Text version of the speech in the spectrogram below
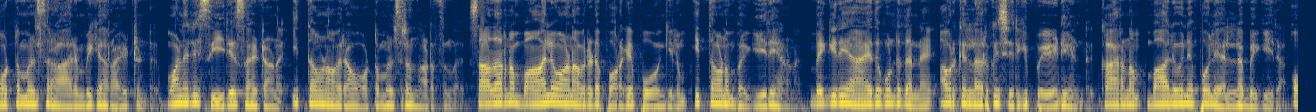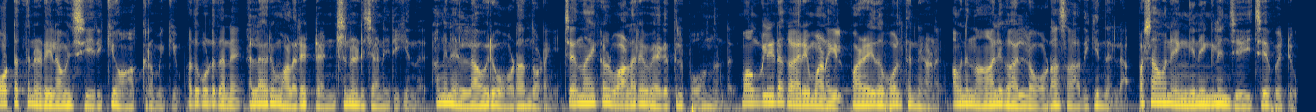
ഓട്ട മത്സരം ആരംഭിക്കാറായിട്ടുണ്ട്. വളരെ സീരിയസ് ആയിട്ടാണ് ഇത്തവണ അവർ ആ ഓട്ട മത്സരം നടത്തുന്നത്. സാധാരണ ബാലുവാണ് അവരുടെ പുറകെ പോവെങ്കിലും ഇത്തവണ ബഗീരയാണ്. ബഗീര ആയതുകൊണ്ട് തന്നെ അവർക്ക് എല്ലാവർക്കും ശരിക്കും പേടിയുണ്ട്. കാരണം ബാലുവിനെ പോലെയല്ല ബഗീര. ഓട്ടത്തിനിടയിൽ അവൻ ശരിക്കും ആക്രമിക്കും. അതുകൊണ്ട് തന്നെ എല്ലാവരും വളരെ ടെൻഷൻ അടിച്ചാണ് ഇരിക്കുന്നത്. അങ്ങനെ എല്ലാവരും ഓടാൻ തുടങ്ങി. ചെന്നായ്ക്കൾ വളരെ വേഗത്തിൽ പോകുന്നുണ്ട്. മൗഗ്ലിയുടെ കാര്യമാണെങ്കിൽ പഴയതുപോലെ തന്നെയാണ്. അവന് നാല് കാലിൽ ഓടാൻ സാധിക്കുന്നില്ല. പക്ഷെ അവൻ എങ്ങനെയെങ്കിലും ജയിച്ചേ പറ്റൂ.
